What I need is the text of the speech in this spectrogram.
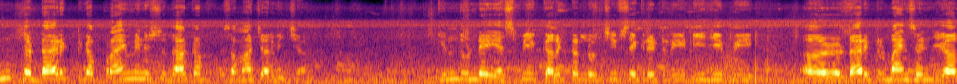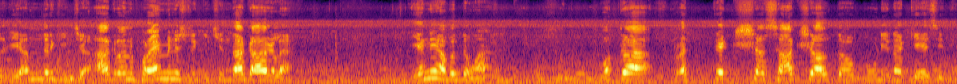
ఇంత డైరెక్ట్గా ప్రైమ్ మినిస్టర్ దాకా సమాచారం ఇచ్చాను కిందుండే ఎస్పీ కలెక్టర్లు chief secretary DGP director mines and geology అందరికి ఇచ్చా. ఆఖరాన్ని ప్రైమ్ మినిస్టర్కి ఇచ్చిన దాకా ఆగలే. ఇవన్నీ అబద్ధమా? ఒక ప్రత్యక్ష సాక్ష్యాలతో కూడిన కేసు ఇది.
